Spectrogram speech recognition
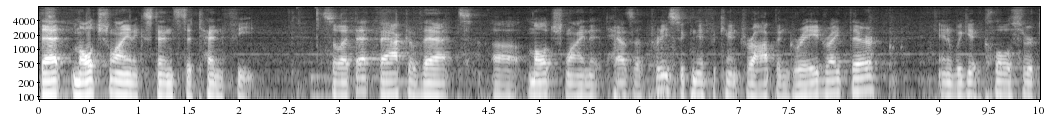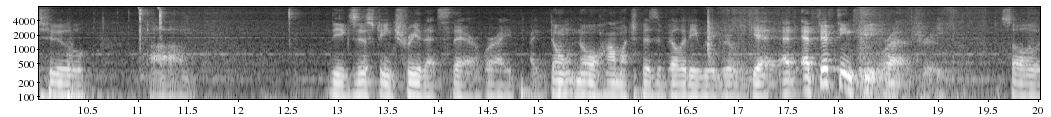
that mulch line extends to 10 feet. So at that back of that uh, mulch line, it has a pretty significant drop in grade right there. And we get closer to um, the existing tree that's there, where I, I don't know how much visibility we really get. At, at 15 feet, we're at a tree. So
